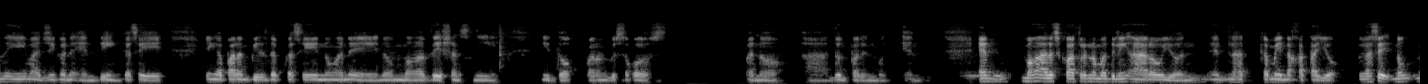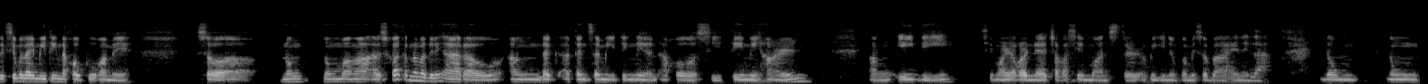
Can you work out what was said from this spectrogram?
na-imagine ko na ending. Kasi yung nga parang build up kasi nung ano eh nung mga visions ni ni Doc. Parang gusto ko ano ah, doon pa rin mag-end. And mga alas 4 na madaling araw yon and lahat kami nakatayo. Kasi nung nagsimula yung meeting nakaupo kami. So ah, nung nung mga alas 4 na madaling araw, ang nag-attend sa meeting na yun, ako si Timmy Harn, ang AD, si Mario Cornet, at si Monster. Umiinom kami sa bahay nila. Nung nung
